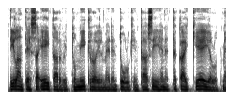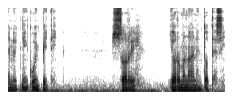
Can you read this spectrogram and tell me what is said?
Tilanteessa ei tarvittu mikroilmeiden tulkintaa siihen, että kaikki ei ollut mennyt niin kuin piti. Sori, Jormanainen totesi.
